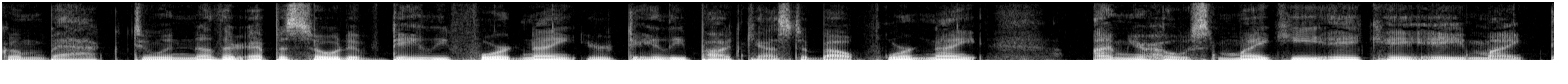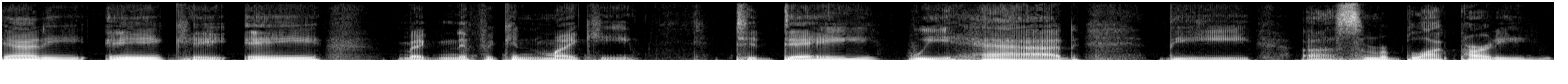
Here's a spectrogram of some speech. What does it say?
Welcome back to another episode of Daily Fortnite, your daily podcast about Fortnite. I'm your host, Mikey, aka Mike Daddy, aka Magnificent Mikey. Today we had the uh, Summer Block Party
